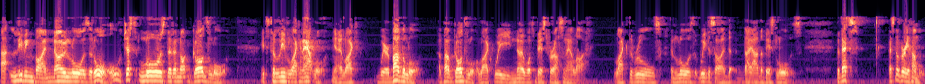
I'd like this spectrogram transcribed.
uh, living by no laws at all, just laws that are not God's law. It's to live like an outlaw, you know, like we're above the law, above God's law, like we know what's best for us in our life like the rules and laws that we decide that they are the best laws. But that's, that's not very humble.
